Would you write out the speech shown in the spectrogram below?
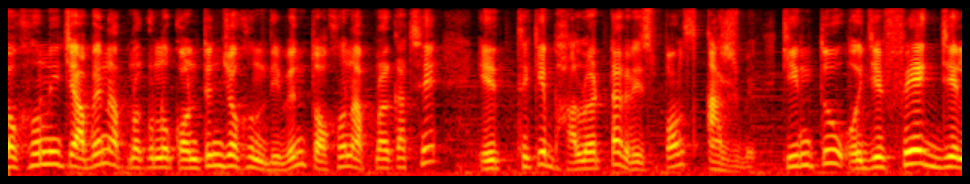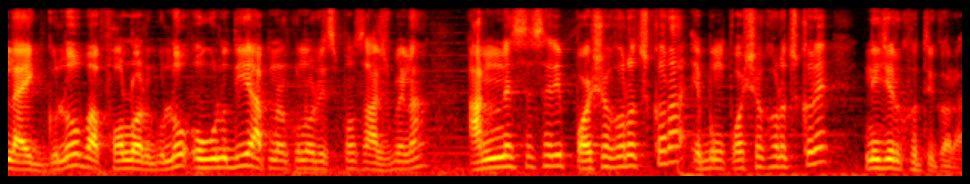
যখনই চাবেন, আপনার কোনো কন্টেন্ট যখন দিবেন, তখন আপনার কাছে এর থেকে ভালো একটা রেসপন্স আসবে। কিন্তু ওই যে ফেক যে লাইকগুলো বা ফলোয়ারগুলো ওগুলো দিয়ে আপনার কোনো রেসপন্স আসবে না। আননেসেসারি পয়সা খরচ করা এবং পয়সা খরচ করে নিজের ক্ষতি করা।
